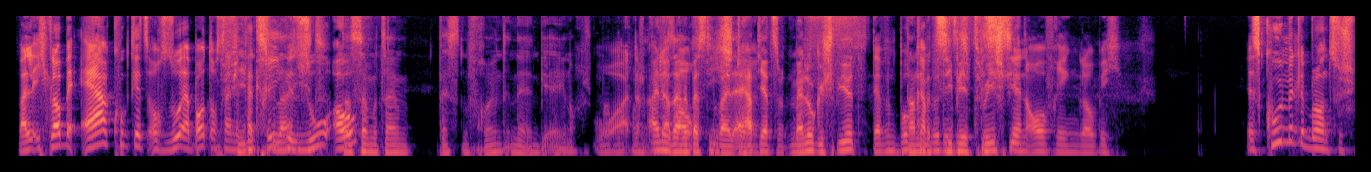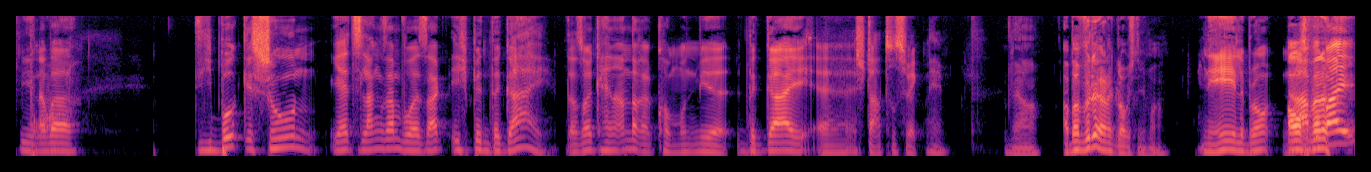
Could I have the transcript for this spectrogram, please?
Weil ich glaube, er guckt jetzt auch so, er baut auch seine Phoenix Verträge so Dass auf. er mit seinem besten Freund in der NBA noch Boah, dann Einer seiner besten, weil er hat jetzt mit Mello gespielt. Devin Booker mit würde sich ein CP3 bisschen aufregen, glaube ich. Ist cool mit LeBron zu spielen, aber die Book ist schon jetzt langsam, wo er sagt, ich bin the guy. Da soll kein anderer kommen und mir the guy-Status wegnehmen. Ja. Aber würde er, glaube ich, nicht machen. Nee, LeBron. Auch Na, wobei,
